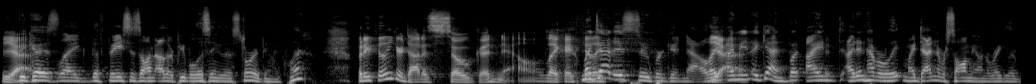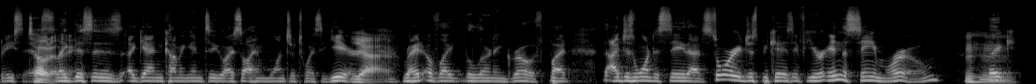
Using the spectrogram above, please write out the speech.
Yeah. Because like the faces on other people listening to the story being like, what? But I feel like your dad is so good now. Like I feel My like dad is super good now. Like Yeah. I mean, again, but I I didn't have a. My dad never saw me on a regular basis. Totally. Like this is again coming into I saw him once or twice a year. Yeah. Right of like the learning growth. But I just wanted to say that story just because if you're in the same room, Mm-hmm. like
